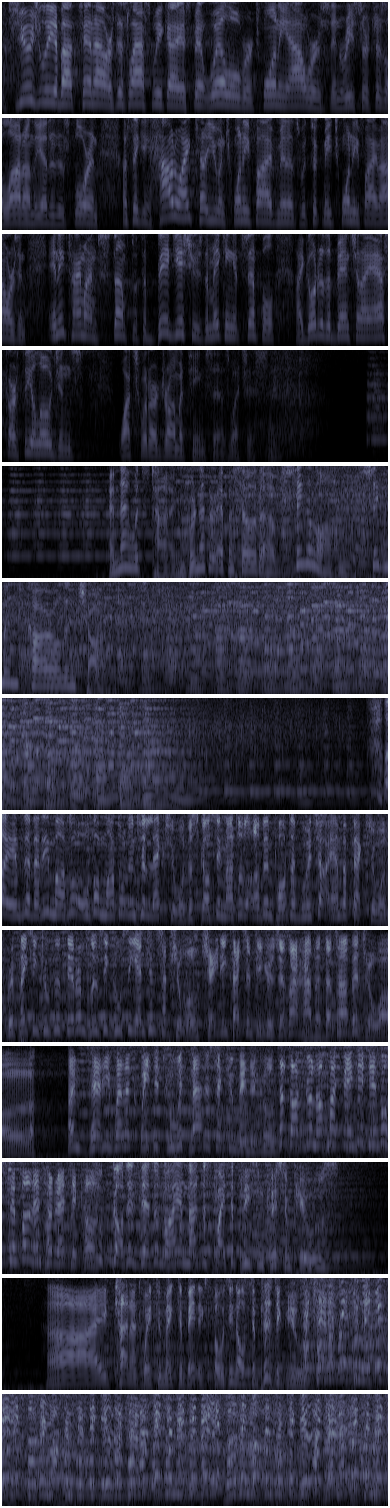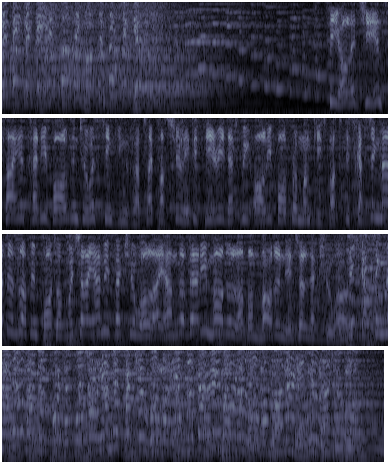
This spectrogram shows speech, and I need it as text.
It's usually about 10 hours. This last week, I spent well over 20 hours in research. There's a lot on the editor's floor. And I was thinking, how do I tell you in 25 minutes what took me 25 hours? And anytime I'm stumped with the big issues, the making it simple, I go to the bench and I ask our theologians, watch what our drama team says. Watch this. And now it's time for another episode of Sing Along with Sigmund, Carl, and Charles. I am the very model over model intellectual, discussing matters of import of which I am effectual. Replacing truth with theorems, loosey goosey and conceptual. Shading facts and figures is a habit that's habitual. I'm very well acquainted too with matters ecumenical. The doctrine of my faith, it is most simple and heretical. God is dead and I am not, despite the pleas from Christian pews. I cannot wait to make debate exposing all simplistic views. I cannot wait to make debate exposing all simplistic views. I cannot wait to make debate exposing all simplistic views. I cannot wait to make debate debate exposing all simplistic views. Theology and science had evolved into a sinking rut. I postulated theory that we all evolved from monkeys, but Discussing matters of import of which I am effectual. I am the very model of a modern intellectual. Discussing matters of import of which I am effectual. I am the very model of a modern intellectual.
